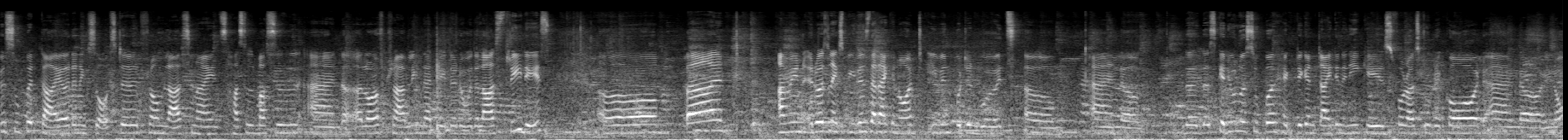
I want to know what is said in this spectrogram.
were super tired and exhausted from last night's hustle bustle and a lot of traveling that we did over the last three days. Um, but I mean, it was an experience that I cannot even put in words. Um, and uh, the, the schedule was super hectic and tight in any case for us to record and uh, you know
